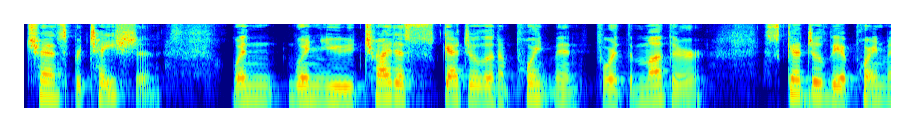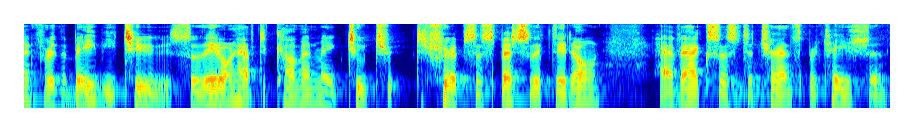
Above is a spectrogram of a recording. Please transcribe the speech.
transportation. When when you try to schedule an appointment for the mother, schedule the appointment for the baby too, so they don't have to come and make two tri- trips, especially if they don't have access to transportation.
